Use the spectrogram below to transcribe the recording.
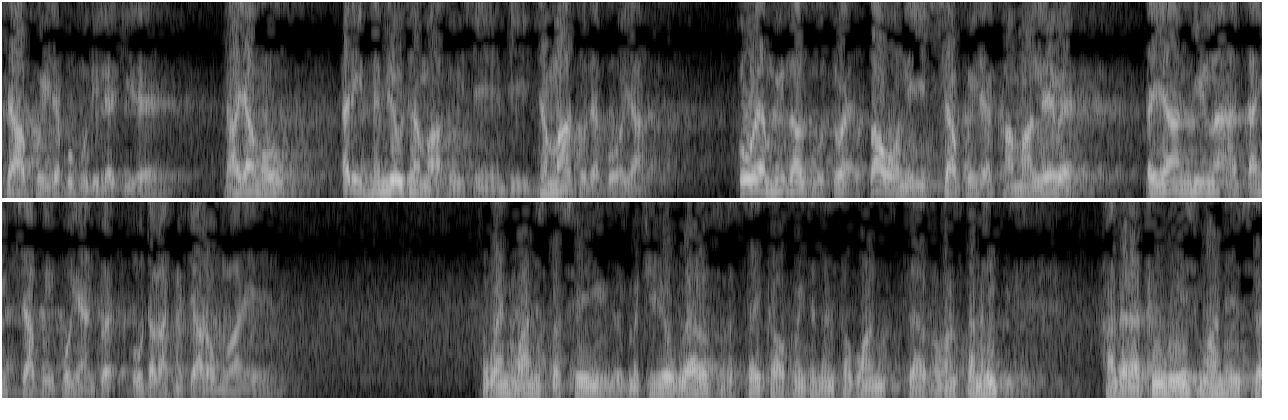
ရှာဖွေတဲ့ပုဂ္ဂိုလ်တွေလည်းရှိတယ်။ဒါကြောင့်မို့အဲ့ဒီနှမျိုးထက်မှာဆိုရှင်ဒီဓမ္မဆိုတဲ့ဘုရား ကိုယ့်ရဲ့မိသားစုအတွက်စောင့်နေရှာဖွေတဲ့ခါမှလည်းပဲတရားနိလအတိုင်းရှာဖွေဖို့ရန်အတွက်ဘုရားကညွှန်ကြားတော်မူပါတယ်။ When one is pursuing this material wealth for the sake of maintenance of oneself or one's family, Uh, there are two ways. One is uh,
